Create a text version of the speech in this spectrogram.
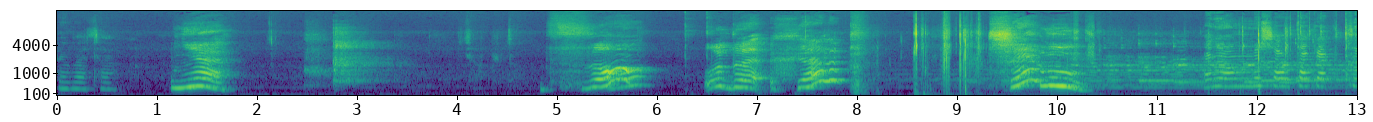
Chyba tak. Nie. Co? What the hell? Czemu? A nie, on myślał tak jak Ty,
